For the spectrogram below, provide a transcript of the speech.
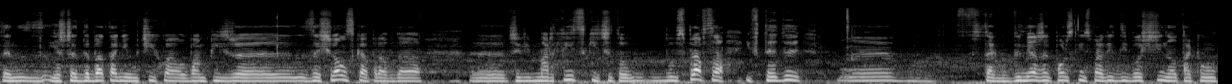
ten, jeszcze debata nie ucichła o wampirze ze Śląska, prawda? E, Czyli Markwicki, czy to był sprawca, i wtedy e, tak w wymiarze polskiej sprawiedliwości, no taką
